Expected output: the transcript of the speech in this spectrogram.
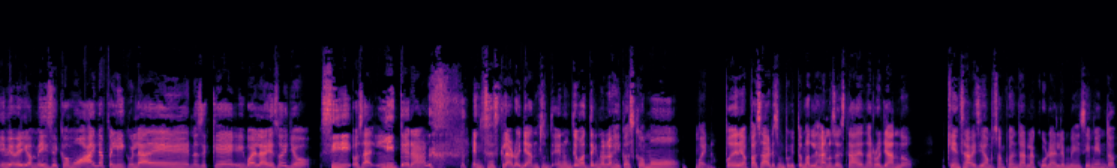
Y mi amiga me dice como, ay, la película de no sé qué, igual a eso, y yo, sí, o sea, literal. Entonces, claro, ya en, tu- en un tema tecnológico es como, bueno, podría pasar, es un poquito más lejano, se está desarrollando, quién sabe si vamos a encontrar la cura del envejecimiento.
